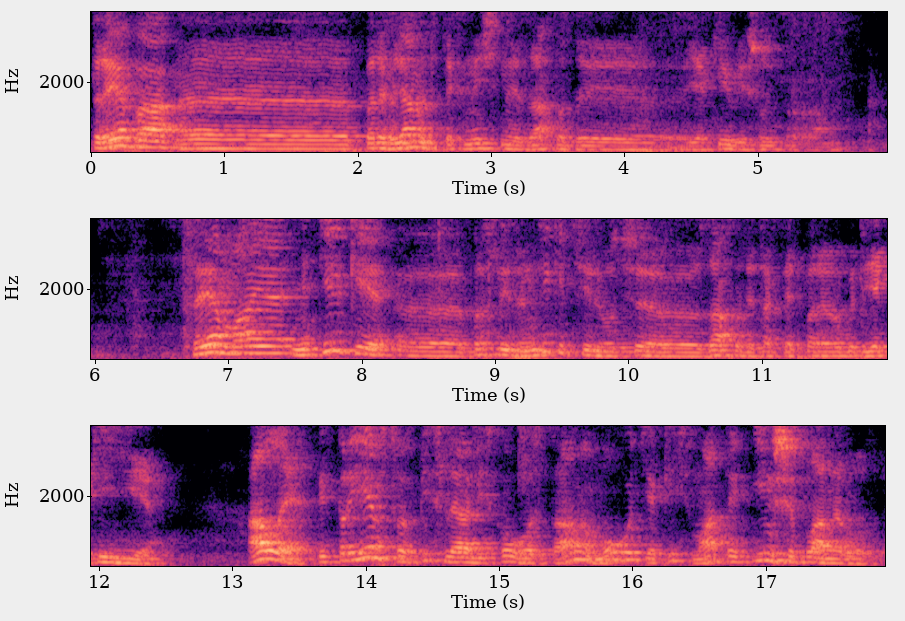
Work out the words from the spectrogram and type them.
треба е, переглянути технічні заходи, які ввійшли в програму. Це має не тільки е, переслідувати, не тільки цілі оці, е, заходи, так сказати, переробити, які є. Але підприємства після військового стану можуть якісь мати інші плани розвитку,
